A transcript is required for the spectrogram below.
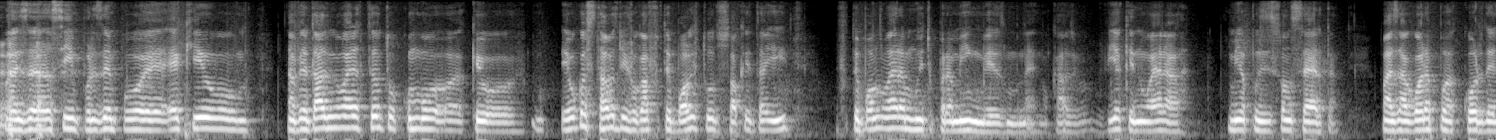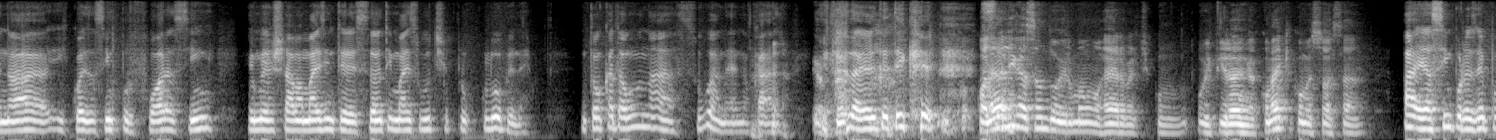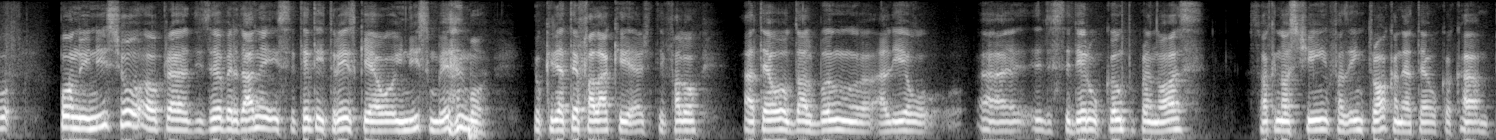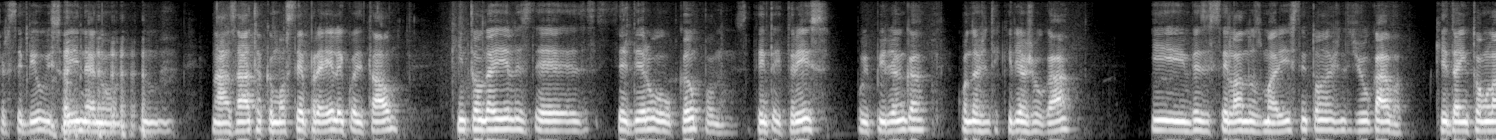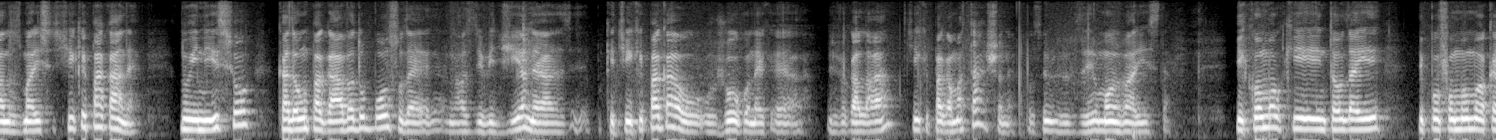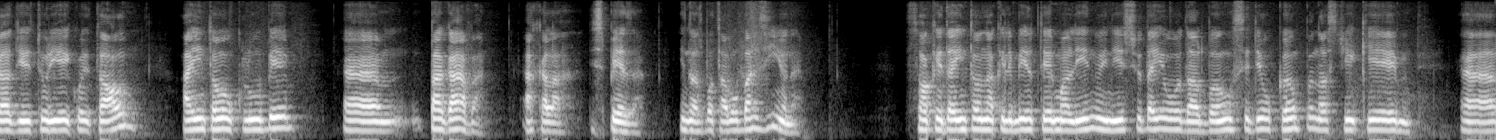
Mas, é, assim, por exemplo, é, é, que eu, na verdade, não era tanto como é, que eu, eu gostava de jogar futebol e tudo, só que daí o futebol não era muito para mim mesmo, né? No caso, eu via que não era a minha posição certa. Mas agora, para coordenar e coisas assim por fora, assim, eu me achava mais interessante e mais útil para o clube, né? Então, cada um na sua, né, no caso. A gente tem que... Qual é a ligação do irmão Herbert com o Ipiranga? Como é que começou essa... Ah, é assim, por exemplo, pô, no início, para dizer a verdade, em 73, que é o início mesmo, eu queria até falar que a gente falou, até o Dalban ali, o, eles cederam o campo para nós, só que nós tínhamos que fazer em troca, né? Até o Kaká percebeu isso aí, né? No, no, nas atas que eu mostrei para ele e coisa e tal. Então daí eles é, cederam o campo, 73, para o Ipiranga, quando a gente queria jogar. E em vez de ser lá nos maristas, então a gente jogava. Que daí então lá nos maristas tinha que pagar, né? No início, cada um pagava do bolso, né? Nós dividia, né? Porque tinha que pagar o, o jogo, né? Jogar lá, tinha que pagar uma taxa, né? Os irmãos maristas. E como que, então daí, depois formamos aquela diretoria e coisa e tal, aí então o clube é, pagava aquela despesa e nós botava o barzinho, né? Só que daí então naquele meio termo ali no início daí o Dalbão cedeu o campo, nós tinha que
